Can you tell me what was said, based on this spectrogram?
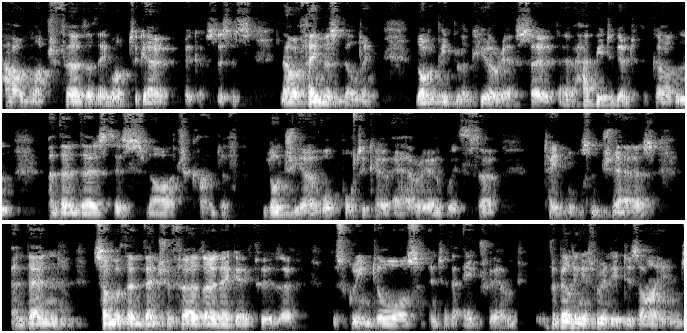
how much further they want to go, because this is now a famous building. A lot of people are curious, so they're happy to go to the garden. And then there's this large kind of loggia or portico area with uh, tables and chairs. And then some of them venture further, they go through the the screen doors into the atrium. The building is really designed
